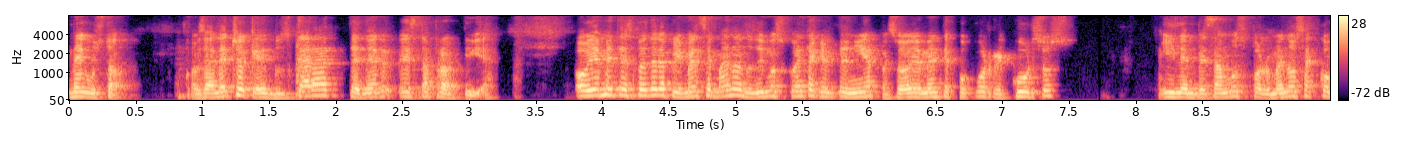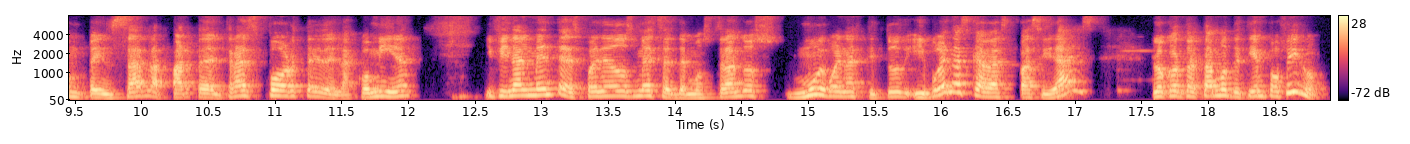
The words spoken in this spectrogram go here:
me gustó. O sea, el hecho de que buscara tener esta proactividad. Obviamente, después de la primera semana nos dimos cuenta que él tenía, pues obviamente, pocos recursos y le empezamos por lo menos a compensar la parte del transporte, de la comida. Y finalmente, después de dos meses demostrando muy buena actitud y buenas capacidades, lo contratamos de tiempo fijo.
